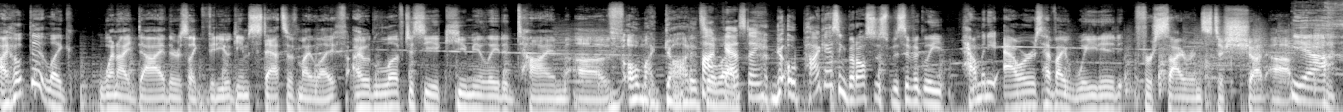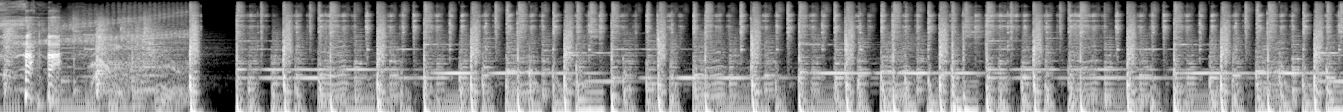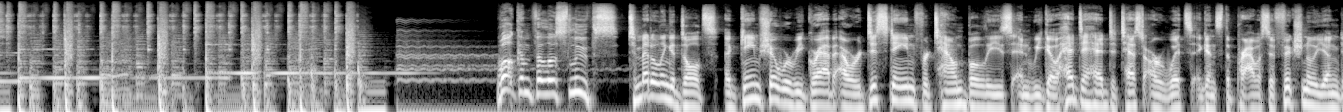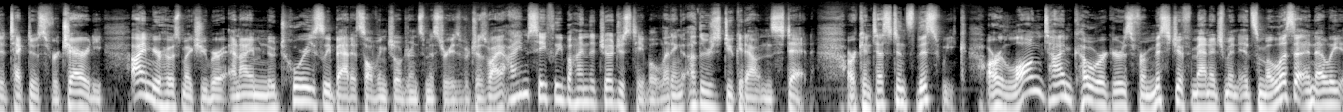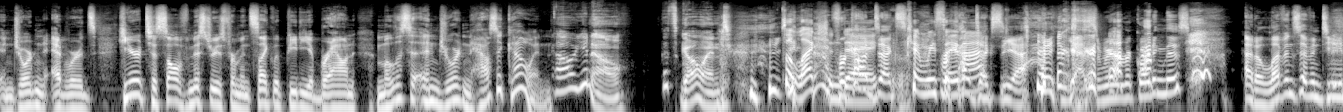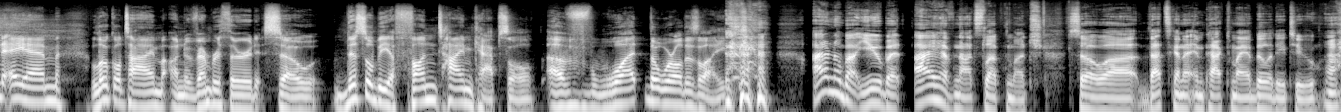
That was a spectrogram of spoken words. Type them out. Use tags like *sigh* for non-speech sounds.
I hope that like when I die, there's like video game stats of my life. I would love to see accumulated time of *laughs* oh my god, it's Podcasting. So loud. Oh, podcasting, but also specifically, how many hours have I waited for sirens to shut up? Yeah. *laughs* Welcome, fellow sleuths, to Meddling Adults, a game show where we grab our disdain for town bullies and we go head to head to test our wits against the prowess of fictional young detectives for charity. I'm your host, Mike Schubert, and I am notoriously bad at solving children's mysteries, which is why I am safely behind the judges' table, letting others duke it out instead. Our contestants this week are longtime coworkers from Mischief Management. It's Melissa Anelli and Jordan Edwards here to solve mysteries from Encyclopedia Brown. Melissa and Jordan, how's it going? Oh, you know, it's going. *laughs* It's election for day. context Can we say that? context, yeah *laughs* *laughs* yes we're recording this at 11:17 a.m. local time on November 3rd so this will be a fun time capsule of what the world is like I don't know about you, but I have not slept much, so uh, that's going to impact my ability to uh,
